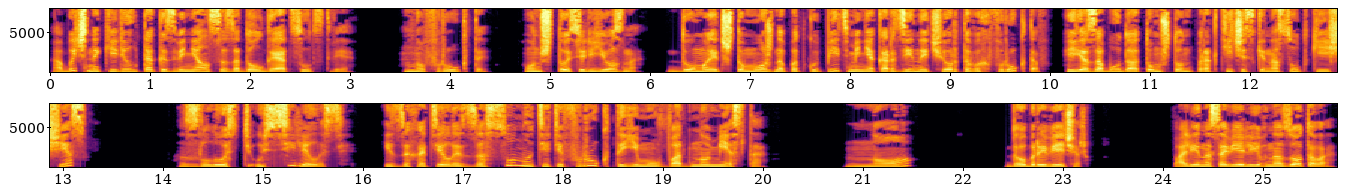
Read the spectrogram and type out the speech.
Обычно Кирилл так извинялся за долгое отсутствие. Но фрукты? Он что, серьезно? Думает, что можно подкупить меня корзиной чертовых фруктов, и я забуду о том, что он практически на сутки исчез? Злость усилилась, и захотелось засунуть эти фрукты ему в одно место. Но... Добрый вечер. Полина Савельевна Зотова?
